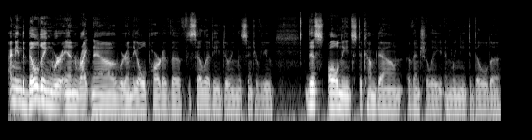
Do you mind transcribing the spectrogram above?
I mean, the building we're in right now, we're in the old part of the facility doing this interview. This all needs to come down eventually, and we need to build a,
